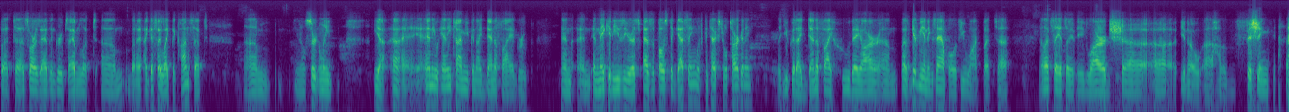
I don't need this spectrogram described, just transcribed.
But uh, as far as ads and groups, I haven't looked. Um, but I, I guess I like the concept. Um, you know, certainly, yeah. Uh, any time you can identify a group and and and make it easier, as as opposed to guessing with contextual targeting, that you could identify who they are. Um, well, give me an example if you want, but. Let's say it's a, a large, uh, uh, you know, uh, fishing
